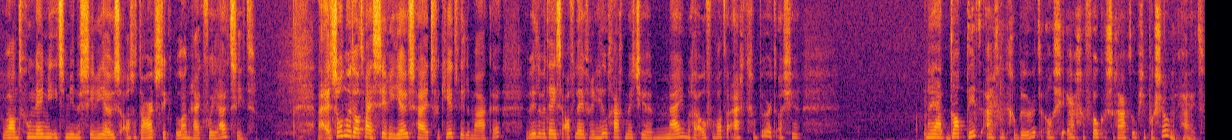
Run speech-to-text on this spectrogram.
Want hoe neem je iets minder serieus als het er hartstikke belangrijk voor je uitziet? Nou, en zonder dat wij serieusheid verkeerd willen maken, willen we deze aflevering heel graag met je mijmeren over wat er eigenlijk gebeurt als je. Nou ja, dat dit eigenlijk gebeurt als je erg gefocust raakt op je persoonlijkheid.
